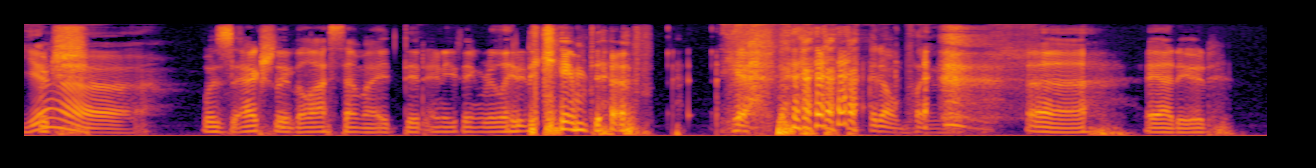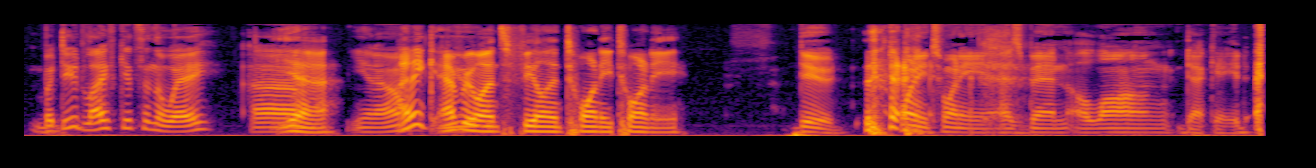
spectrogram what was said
yeah, was actually the last time I did anything related to game dev. yeah. I don't blame you. Uh, yeah, dude. But dude, life gets in the way. Um, Yeah. you know. I think You- everyone's feeling 2020. Dude. 2020 has been a long decade.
